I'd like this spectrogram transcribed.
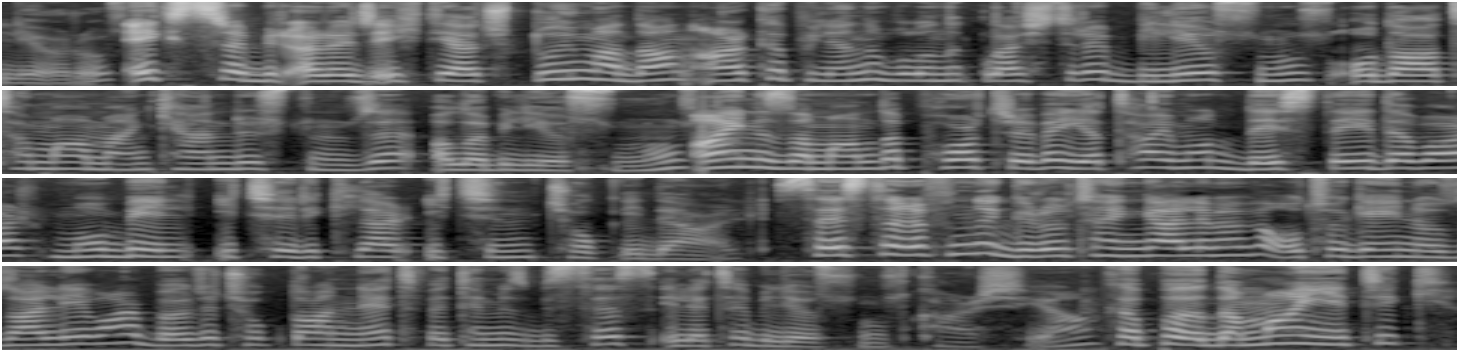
görünebiliyoruz. Ekstra bir araca ihtiyaç duymadan arka planı bulanıklaştırabiliyorsunuz. Odağı tamamen kendi üstünüze alabiliyorsunuz. Aynı zamanda portre ve yatay mod desteği de var. Mobil içerikler için çok ideal. Ses tarafında gürültü engelleme ve auto özelliği var. Böylece çok daha net ve temiz bir ses iletebiliyorsunuz karşıya. Kapağı da manyetik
